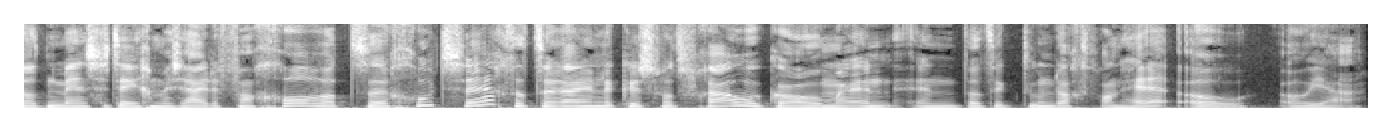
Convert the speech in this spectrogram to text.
dat mensen tegen me zeiden van... goh, wat eh, goed zeg, dat er eindelijk eens wat vrouwen komen. En, en dat ik toen dacht van, hè, oh, oh ja,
